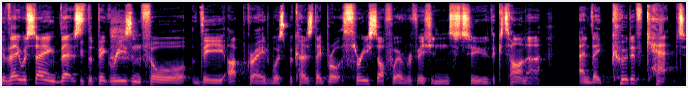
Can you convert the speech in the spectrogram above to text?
They were saying that's the big reason for the upgrade was because they brought three software revisions to the Katana, and they could have kept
